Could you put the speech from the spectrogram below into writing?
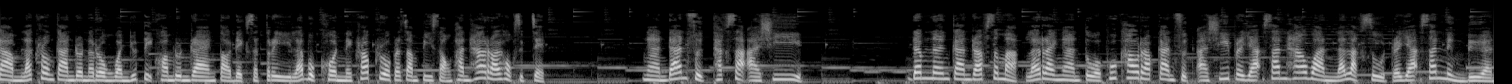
กรรมและโครงการรณรงค์วันยุติความรุนแรงต่อเด็กสตรีและบุคคลในครอบครัวประจำปี 2567 งานด้านฝึกทักษะอาชีพดำเนินการรับสมัครและรายงานตัวผู้เข้ารับการฝึกอาชีพระยะสั้น 5 วัน และหลักสูตรระยะสั้น 1 เดือน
